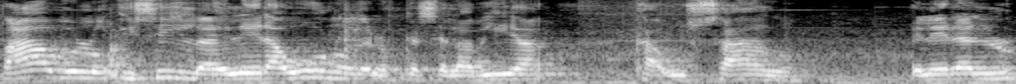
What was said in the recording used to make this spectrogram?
Pablo y Sila, él era uno de los que se la había causado. Él era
